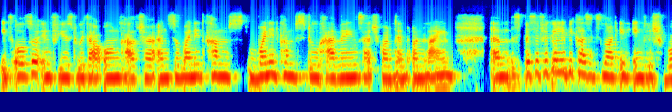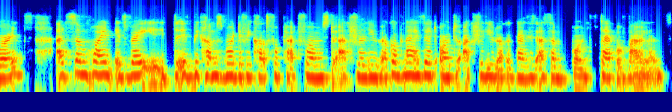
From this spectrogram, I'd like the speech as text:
it's also infused with our own culture. And so when it comes when it comes to having such content online, um, specifically because it's not in English words, at some point it's very it, it becomes more difficult for platforms to actually recognize it or to actually recognize it as some type of violence.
